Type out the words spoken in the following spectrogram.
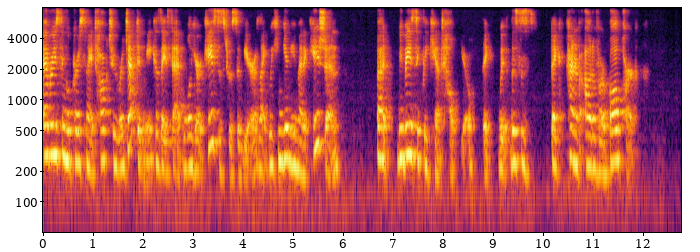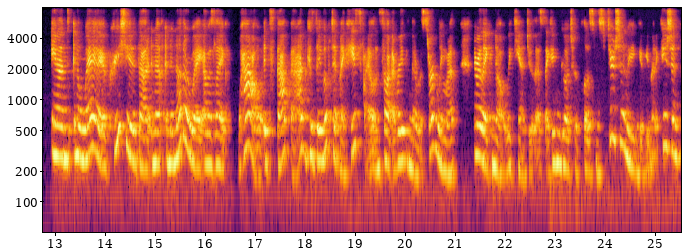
every single person I talked to rejected me because they said, well, your case is too severe. Like, we can give you medication, but we basically can't help you. Like, we, this is like kind of out of our ballpark. And in a way, I appreciated that. In, a, in another way, I was like, wow, it's that bad? Because they looked at my case file and saw everything that I was struggling with. They were like, no, we can't do this. Like, you can go to a closed institution, we can give you medication,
